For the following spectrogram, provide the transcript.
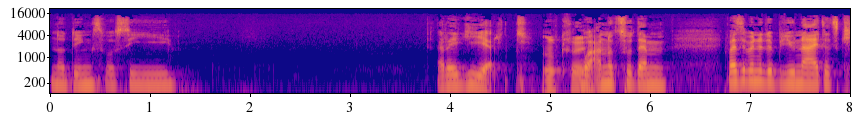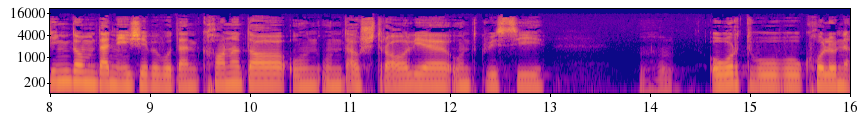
noch Dings, wo sie regiert. Okay. Wo auch noch zu dem, ich weiß eben nicht, ob United Kingdom dann ist, eben, wo dann Kanada und, und Australien und gewisse Orte, wo, wo Koloni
